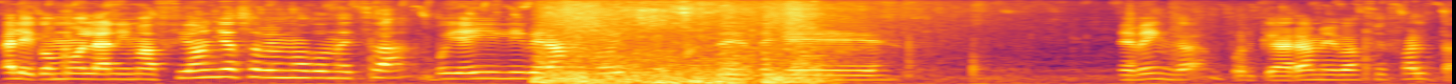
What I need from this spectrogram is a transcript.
Vale, como la animación ya sabemos dónde está, voy a ir liberando esto me venga, porque ahora me va a hacer falta.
